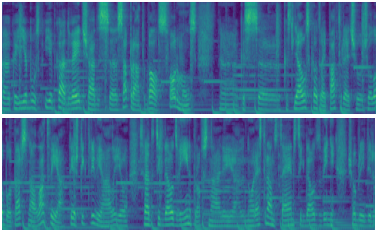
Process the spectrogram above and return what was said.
ka, ja būs jebkāda veida šādas saprāta balss formulas, kas, kas ļaus kaut vai paturēt šo, šo labo personālu Latvijā, tieši tik triviāli, jo es redzu, cik daudz vīna profesionāļi no restorāna scēnas, cik daudz viņi šobrīd ir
